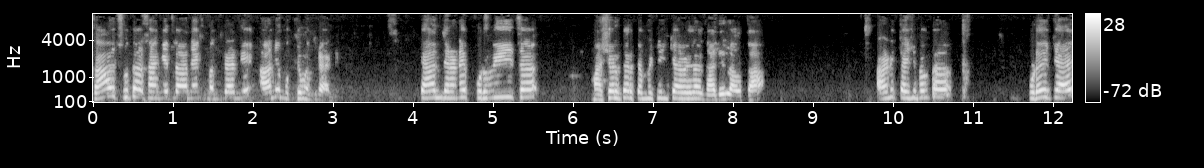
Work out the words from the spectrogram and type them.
काल सुद्धा सांगितलं अनेक मंत्र्यांनी आणि मुख्यमंत्र्यांनी. त्या निर्णय पूर्वीच माशेलकर कमिटीच्या वेळेला झालेला होता. आणि त्याची फक्त पुढे जे आहेत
